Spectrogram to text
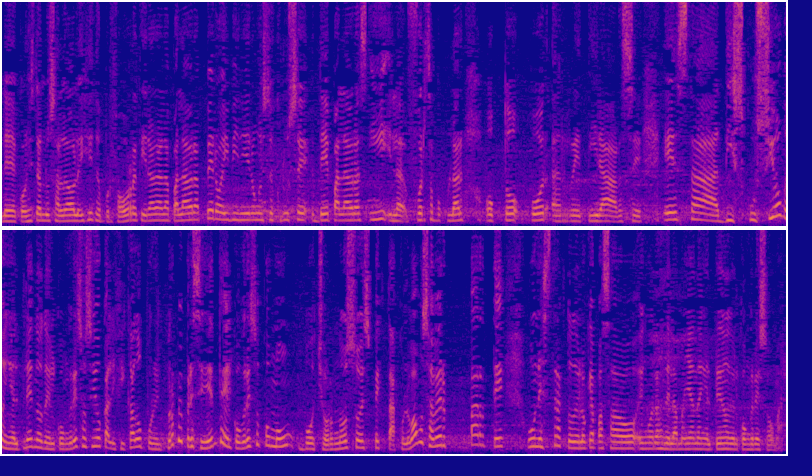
El congresista Luz Salgado le dije que por favor retirara la palabra, pero ahí vinieron estos cruces de palabras y la Fuerza Popular optó por retirar retirarse. Esta discusión en el Pleno del Congreso ha sido calificado por el propio presidente del Congreso como un bochornoso espectáculo. Vamos a ver parte, un extracto de lo que ha pasado en horas de la mañana en el Pleno del Congreso, Omar.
